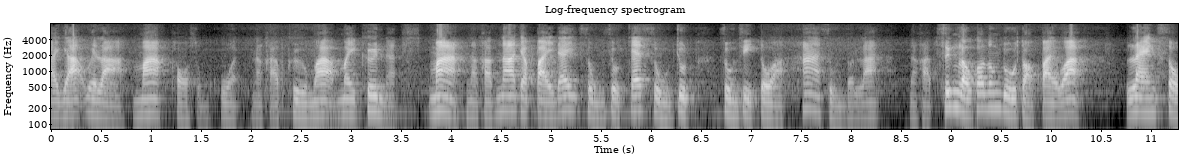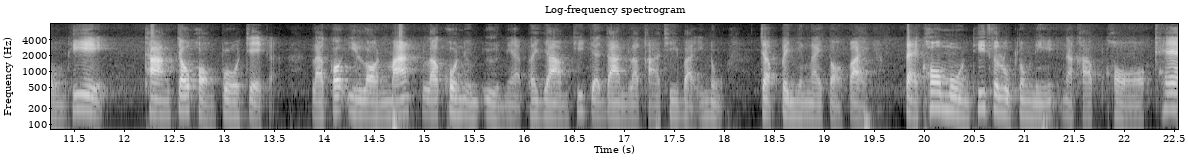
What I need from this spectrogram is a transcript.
ระยะเวลามากพอสมควรนะครับ คือว่าไม่ขึ้นนะมากนะครับ น่าจะไปได้สูงสุดแค่ 0.04 ตัว 50 ดอลลาร์นะครับ ซึ่งเราก็ต้องดูต่อไปว่า แรงส่งที่ทางเจ้าของโปรเจกต์อะแล้วก็อีลอนมัสและคนอื่นๆเนี่ยพยายามที่จะดันราคาชีบะอินุจะเป็นยังไงต่อไป แต่ข้อมูลที่สรุปตรงนี้นะครับ ขอแค่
